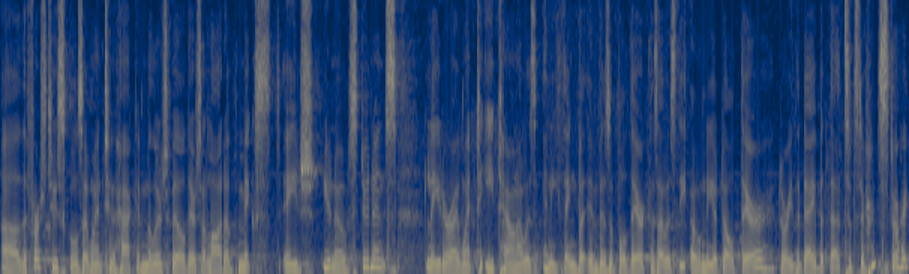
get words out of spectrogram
Uh, the first two schools I went to, HACC and Millersville, there's a lot of mixed age, you know, students. Later, I went to E-Town. I was anything but invisible there because I was the only adult there during the day, but that's a different story.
